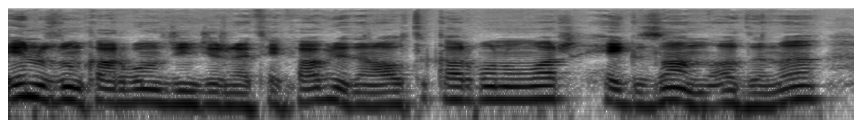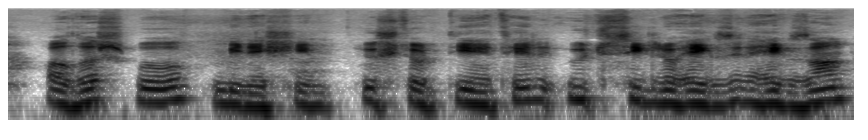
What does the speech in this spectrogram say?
en uzun karbon zincirine tekabül eden 6 karbonum var. Hegzan adını alır bu bileşim. 3,4 dietil, 3 sikloheksil hegzan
